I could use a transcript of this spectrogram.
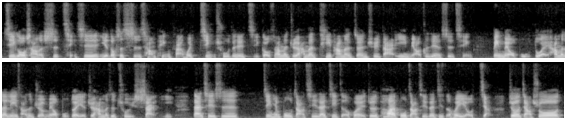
机构上的事情，其实也都是时常频繁会进出这些机构，所以他们觉得他们替他们争取打疫苗这件事情并没有不对，他们的立场是觉得没有不对，也觉得他们是出于善意。但其实今天部长其实在记者会，就是后来部长其实在记者会有讲。就讲说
